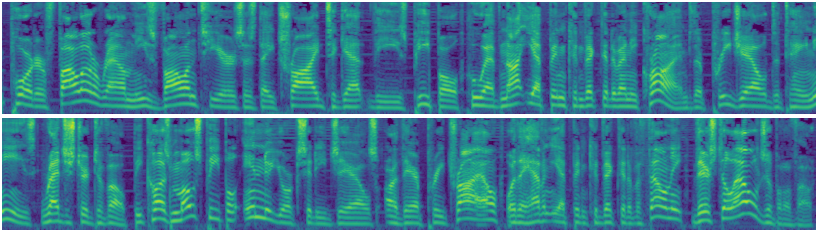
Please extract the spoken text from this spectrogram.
reporter followed around these volunteers as they tried to get these people who have not yet been convicted of any crimes, they're pre jail detainees, registered to vote. Because most people in New York City jails are there pre trial or they haven't yet been convicted of a felony, they're still eligible to vote.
